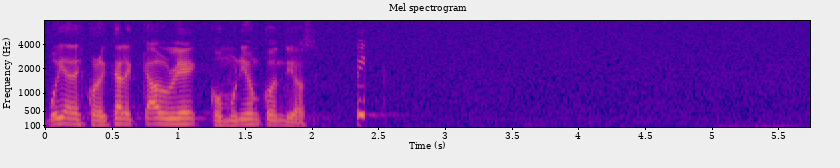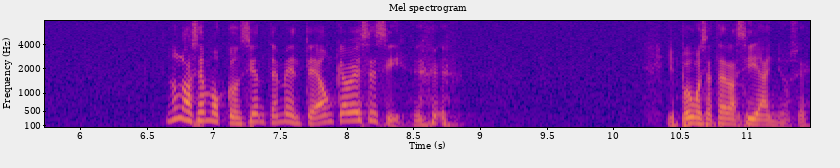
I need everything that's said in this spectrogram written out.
voy a desconectar el cable comunión con Dios. ¡Pic! No lo hacemos conscientemente, aunque a veces sí. y podemos estar así años. ¿eh?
